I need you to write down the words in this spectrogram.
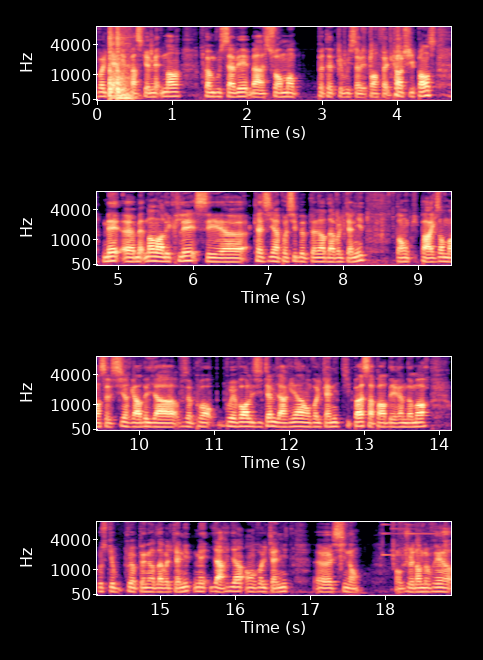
volcanique parce que maintenant, comme vous savez, bah, sûrement peut-être que vous ne savez pas en fait quand j'y pense, mais euh, maintenant dans les clés, c'est euh, quasi impossible d'obtenir de la volcanite. Donc par exemple dans celle-ci, regardez, y a, vous, pouvez voir les items, il n'y a rien en volcanite qui passe à part des reines de mort où ce que vous pouvez obtenir de la volcanite, mais il n'y a rien en volcanite euh, sinon. Donc je vais en ouvrir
